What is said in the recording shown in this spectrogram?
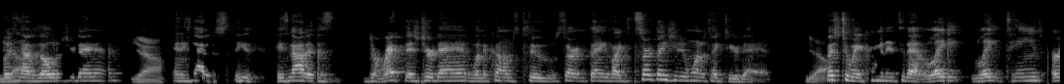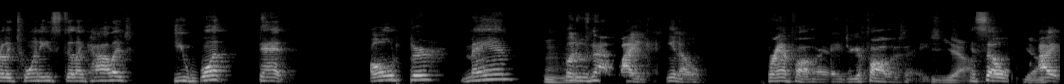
but yeah. he's not as old as your dad. Yeah, and he's not as he's he's not as direct as your dad when it comes to certain things. Like certain things you didn't want to take to your dad. Yeah, especially when you're coming into that late late teens, early twenties, still in college. You want that older man, mm-hmm. but who's not like you know grandfather age or your father's age. Yeah. And so yeah. I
